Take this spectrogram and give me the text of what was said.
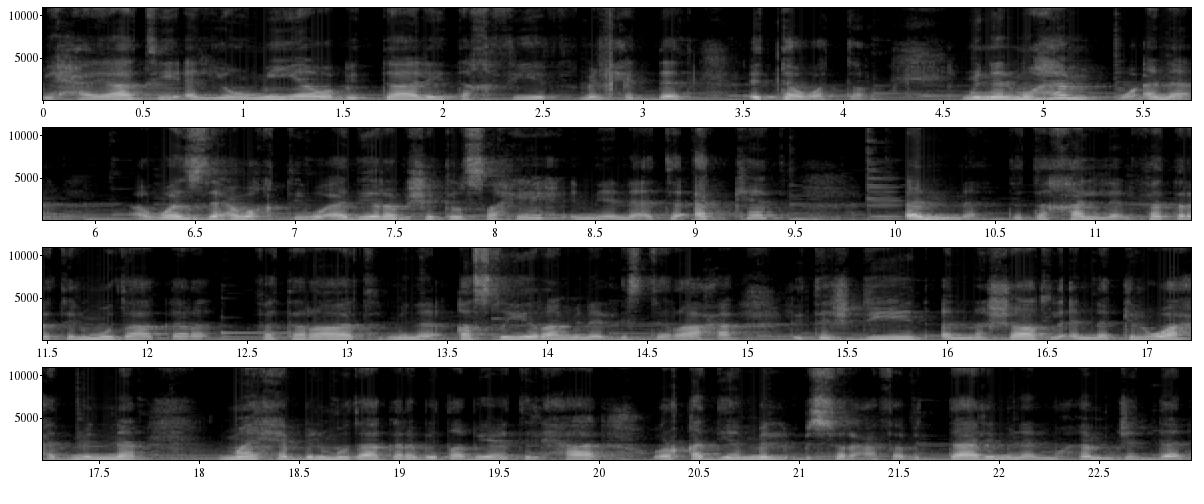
بحياتي اليومية وبالتالي تخفيف من حدة التوتر. من المهم وأنا أوزع وقتي وأديره بشكل صحيح أني أنا أتأكد أن تتخلل فترة المذاكرة فترات من قصيرة من الاستراحة لتجديد النشاط لأن كل واحد منا ما يحب المذاكرة بطبيعة الحال وقد يمل بسرعة. فبالتالي من المهم جدا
